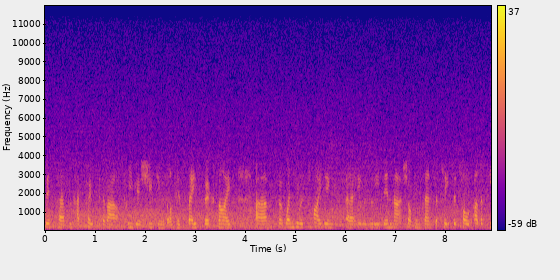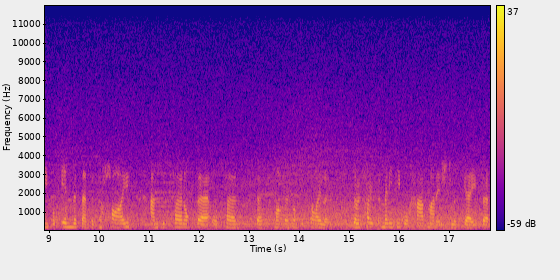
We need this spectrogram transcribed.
this person had posted about previous shootings on his Facebook site. Um, but when he was hiding, uh, it was believed in that shopping centre, police had told other people in the centre to hide and to turn off their or turn their smartphones onto silent. So it's hoped that many people have managed to escape. But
